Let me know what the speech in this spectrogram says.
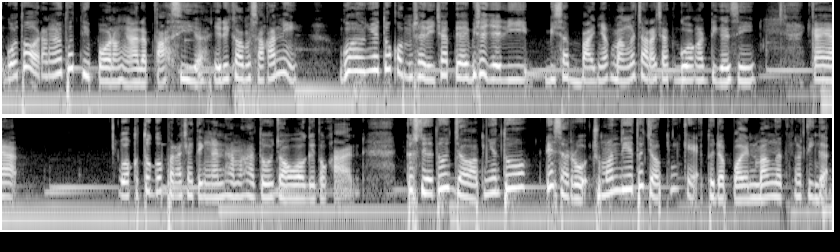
gue tuh orangnya tuh tipe orang yang adaptasi ya. Jadi kalau misalkan nih gue hanya tuh kalau misalnya di chat ya bisa jadi bisa banyak banget cara chat gue ngerti gak sih? Kayak waktu tuh gue pernah chattingan sama satu cowok gitu kan. Terus dia tuh jawabnya tuh dia seru cuman dia tuh jawabnya kayak tuh the point banget ngerti gak?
